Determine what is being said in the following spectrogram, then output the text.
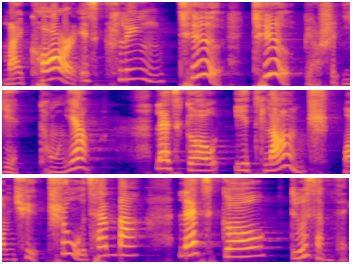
My car is clean too. Too 表示也同样。Let's go eat lunch. 我们去吃午餐吧。Let's go do something.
